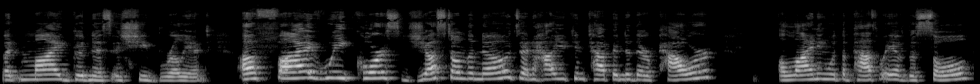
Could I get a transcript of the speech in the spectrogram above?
But my goodness, is she brilliant! A five week course just on the nodes and how you can tap into their power aligning with the pathway of the soul,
